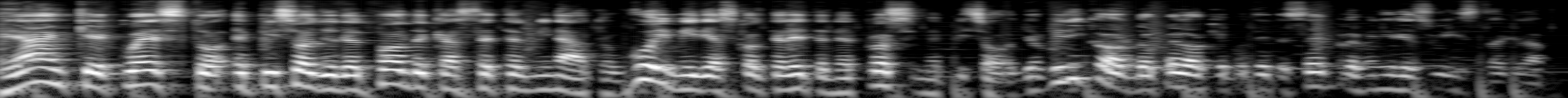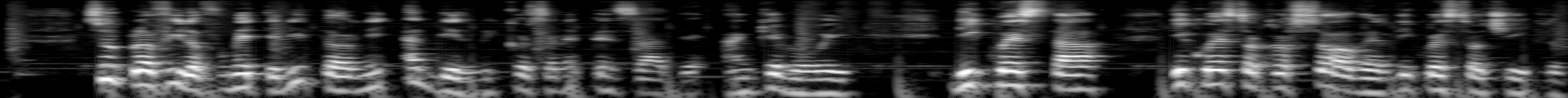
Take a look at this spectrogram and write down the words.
E anche questo episodio del podcast è terminato. Voi mi riascolterete nel prossimo episodio. Vi ricordo però che potete sempre venire su Instagram, sul profilo Fumetti e Dintorni, a dirmi cosa ne pensate anche voi di, questa, di questo crossover, di questo ciclo.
